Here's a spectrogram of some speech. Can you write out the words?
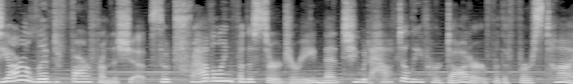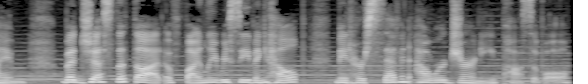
Diarra lived far from the ship, so traveling for the surgery meant she would have to leave her daughter for the first time. But just the thought of finally receiving help made her seven hour journey possible.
